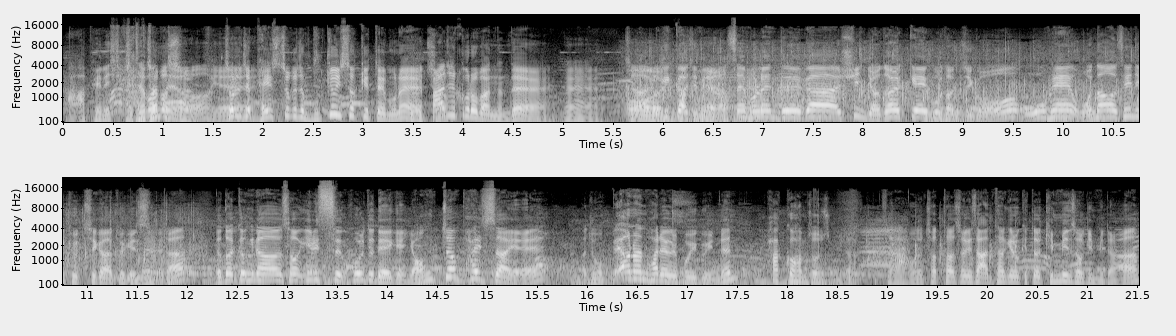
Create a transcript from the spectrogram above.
아, 베넷이 잘, 잘 잡았네요. 잡았어요. 예. 저는 이제 베이스 쪽에 좀 묶여 있었기 때문에 그렇죠. 빠질 거로 봤는데 네. 자 어, 여기까지네요. 네. 샘 홀랜드가 58개 구 던지고 5회 원아웃에 이제 교체가 되겠습니다. 네. 8경기 나와서 1승 홀드 4개 0.84에 아주 뭐 빼어난 활약을 보이고 있는 파커함 선수입니다. 자 오늘 첫 타석에서 안타 기록했던 김민석입니다.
